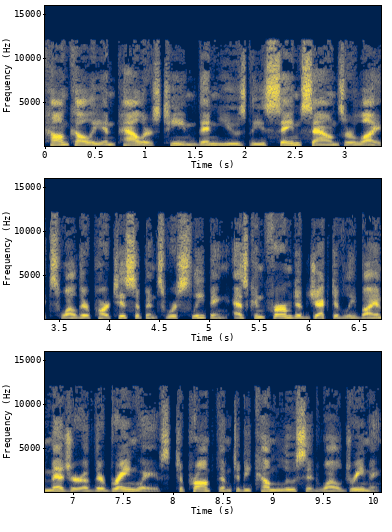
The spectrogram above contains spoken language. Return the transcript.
Konkoly and Paller's team then used these same sounds or lights while their participants were sleeping, as confirmed objectively by a measure of their brainwaves, to prompt them to become lucid while dreaming.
